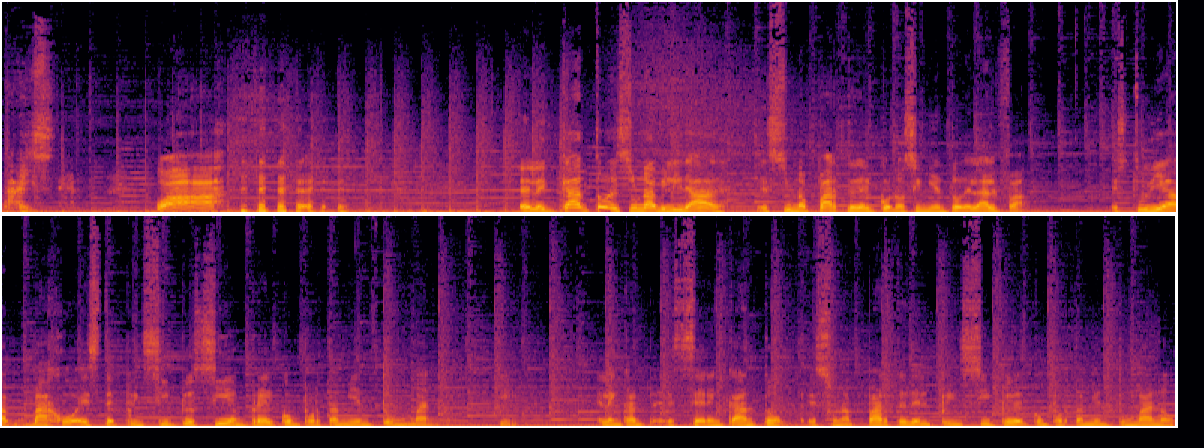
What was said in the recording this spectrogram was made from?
Kaizen. ¡Wow! el encanto es una habilidad, es una parte del conocimiento del alfa. Estudia bajo este principio siempre el comportamiento humano. El ser encanto es una parte del principio del comportamiento humano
